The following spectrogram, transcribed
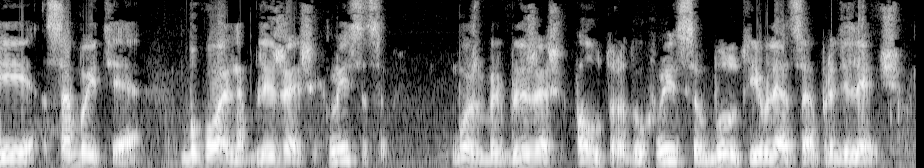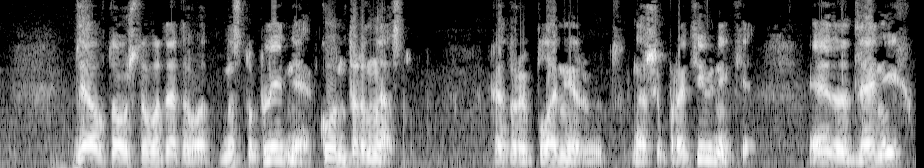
И события буквально ближайших месяцев, может быть, ближайших полутора-двух месяцев, будут являться определяющими. Дело в том, что вот это вот наступление, контрнаступ, который планируют наши противники, это для них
